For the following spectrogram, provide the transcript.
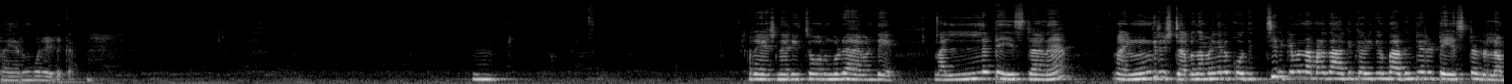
പയറും കൂടെ എടുക്കാം. റേഷനരി ചോറും കൂടി ആയതുകൊണ്ടേ നല്ല ടേസ്റ്റാണ് ഭയങ്കര ഇഷ്ടം. അപ്പം നമ്മളിങ്ങനെ കൊതിച്ചിരിക്കുമ്പോൾ നമ്മളത് ആക്കി കഴിക്കുമ്പോൾ അതിന്റെ ഒരു ടേസ്റ്റ് ഉണ്ടല്ലോ.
